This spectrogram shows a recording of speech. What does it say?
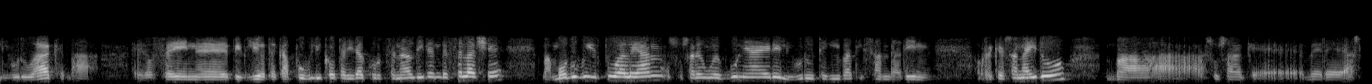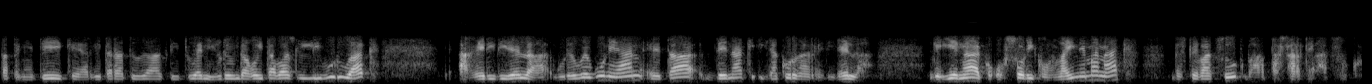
liburuak, ba, edo zein e, biblioteka publiko eta irakurtzen aldiren bezalaxe, ba, modu virtualean, Susaren webgunea ere liburutegi bat izan dadin. Horrek esan nahi du, ba, Susak e, bere astapenetik e, argitaratu da dituen irureundagoita baz liburuak, ageri direla gure webunean eta denak irakurgarri direla. Gehienak osorik online emanak, beste batzuk, ba, pasarte batzuk.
